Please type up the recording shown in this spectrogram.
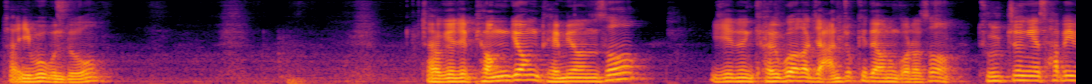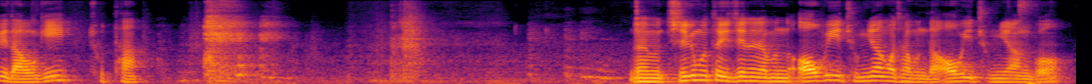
자, 이 부분도. 자, 여기 이제 변경되면서 이제는 결과가 이제 안 좋게 나오는 거라서 둘 중에 삽입이 나오기 좋다. 그다음에 지금부터 이제는 여러분 어휘 중요한 거 잡은다. 어휘 중요한 거.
